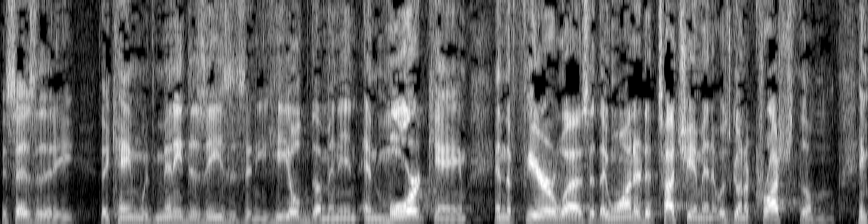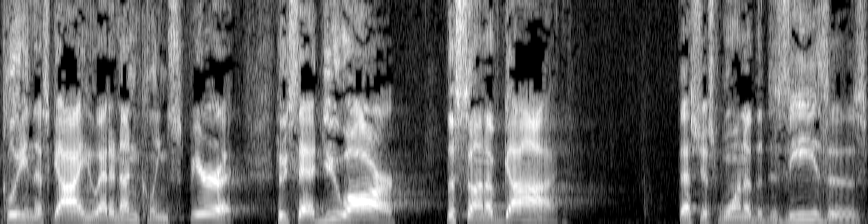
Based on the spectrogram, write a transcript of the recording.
It says that he, they came with many diseases and he healed them, and, and more came. And the fear was that they wanted to touch him and it was going to crush them, including this guy who had an unclean spirit who said, You are the Son of God. That's just one of the diseases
